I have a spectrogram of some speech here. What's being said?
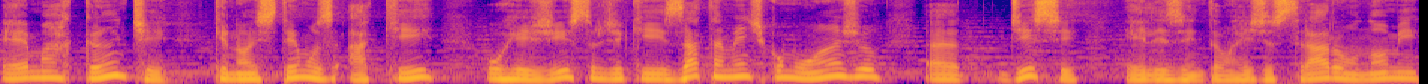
é marcante que nós temos aqui o registro de que, exatamente como o anjo uh, disse, eles então registraram o nome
